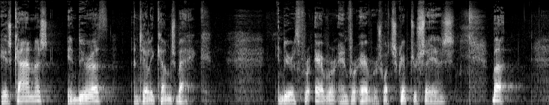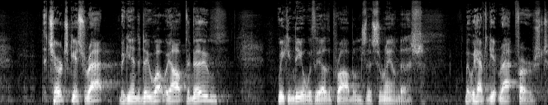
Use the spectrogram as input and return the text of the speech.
His kindness endureth until He comes back endureth forever and forever, is what Scripture says. But the church gets right, begin to do what we ought to do, we can deal with the other problems that surround us. But we have to get right first.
